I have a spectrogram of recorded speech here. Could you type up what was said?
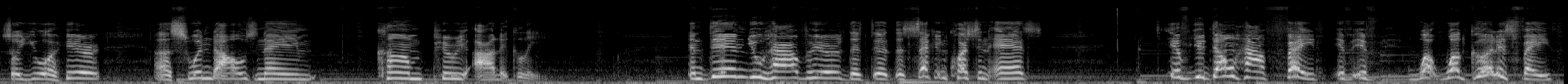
So you will hear uh, Swindoll's name come periodically. And then you have here the, the, the second question asks if you don't have faith, if if what what good is faith?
